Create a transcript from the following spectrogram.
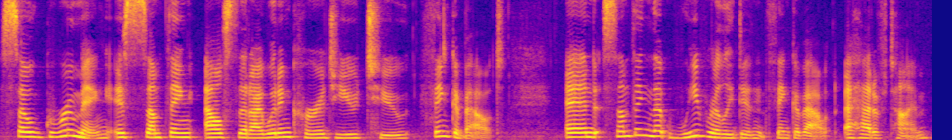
So, grooming is something else that I would encourage you to think about, and something that we really didn't think about ahead of time.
